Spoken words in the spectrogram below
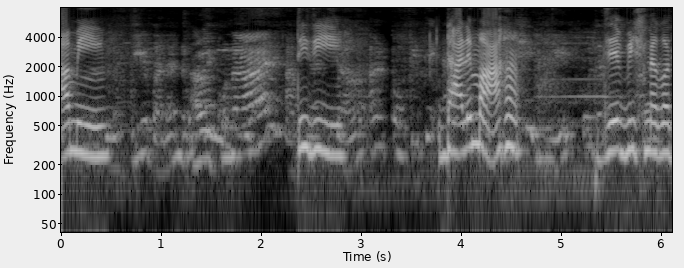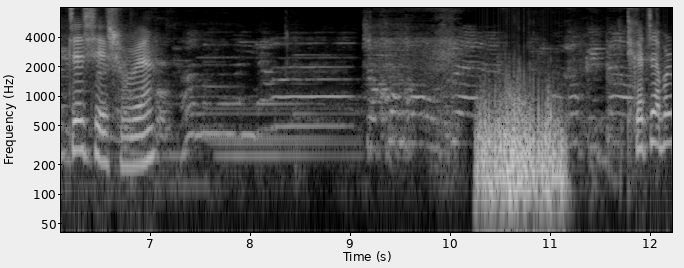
আমি। দিদি। ধারে মা। যে বিছনা করছে শেষ হবে ঠিক আছে, আবার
